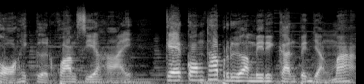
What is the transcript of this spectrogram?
ก่อให้เกิดความเสียหาย แก่กองทัพเรืออเมริกันเป็นอย่างมาก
